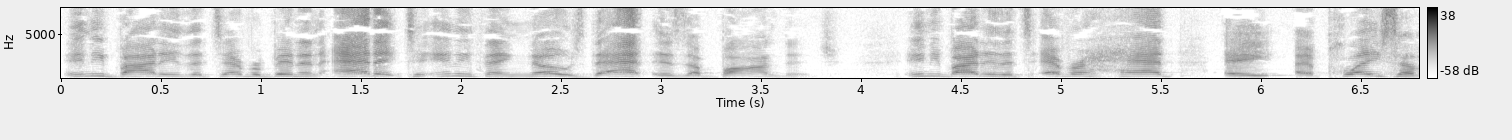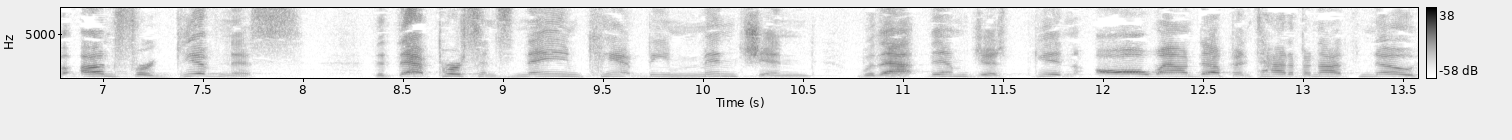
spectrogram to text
Anybody that's ever been an addict to anything knows that is a bondage. Anybody that's ever had a, a place of unforgiveness, that that person's name can't be mentioned without them just getting all wound up and tied up in knots, knows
